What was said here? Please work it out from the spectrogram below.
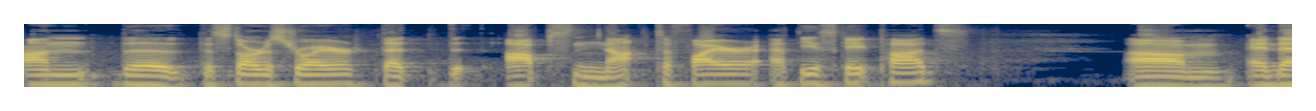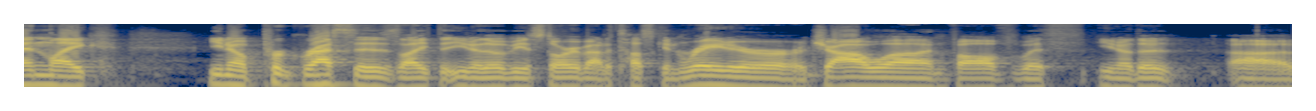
on the the star destroyer that, that opts not to fire at the escape pods, um, and then like you know progresses like you know there'll be a story about a Tusken Raider or a Jawa involved with you know the uh,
